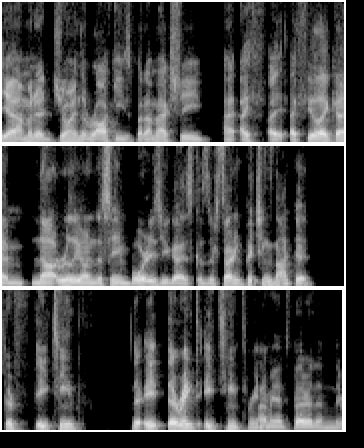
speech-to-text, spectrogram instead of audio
Yeah, I'm gonna join the Rockies, but I'm actually I I, I feel like I'm not really on the same board as you guys because their starting pitching is not good. They're 18th. They're eight. They're ranked 18th right now. I mean, it's better than they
